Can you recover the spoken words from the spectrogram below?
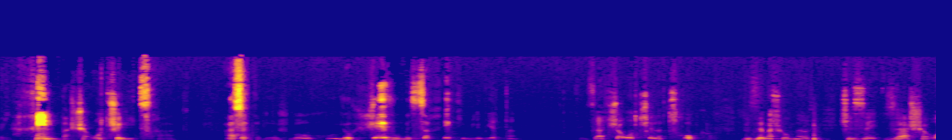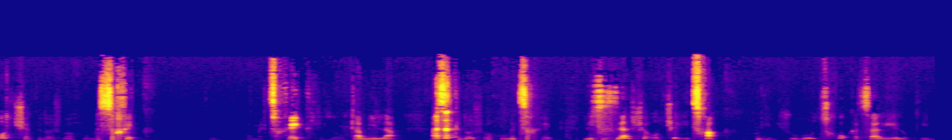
ולכן בשעות של יצחק, אז הקדוש ברוך הוא יושב ומשחק עם לוויתן. זה השעות של הצחוק, וזה מה שאומר שזה השעות שהקדוש ברוך הוא משחק. מצחק, זו אותה מילה. אז הקדוש ברוך הוא מצחק, ושזה השעות של יצחק, שהוא צחוק עשה לי אלוקים.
